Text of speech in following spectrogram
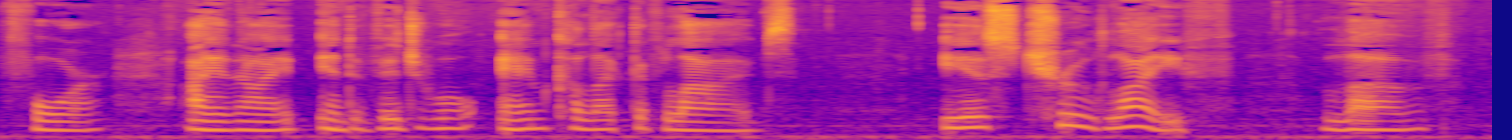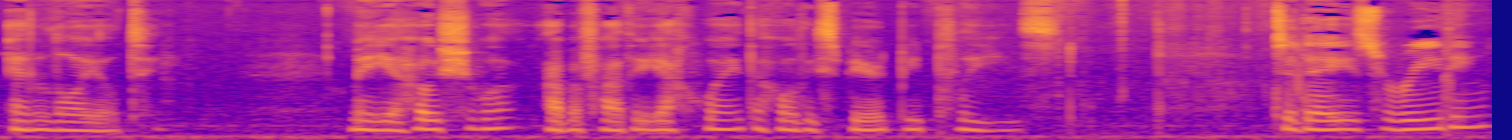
for I individual and collective lives is true life, love, and loyalty. May Yehoshua, Abba Father Yahweh, the Holy Spirit be pleased. Today's reading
